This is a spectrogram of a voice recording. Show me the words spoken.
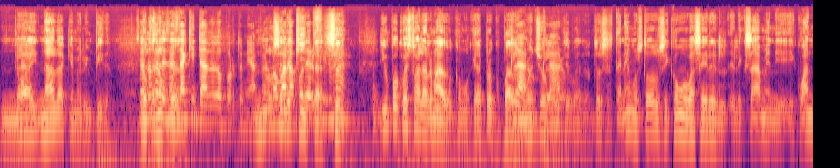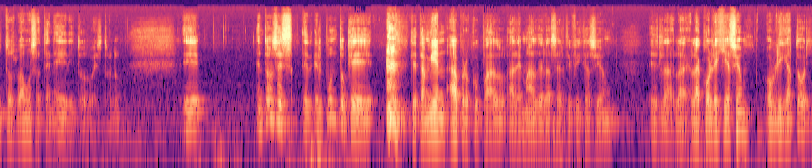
No hay nada que me lo impida. O sea, no se les está quitando la oportunidad, pero no, van a poder firmar. Y un poco esto alarmado, como que ha preocupado mucho, porque bueno, entonces tenemos todos y cómo va a ser el, examen y, cuántos vamos a tener y todo esto. Eh, entonces, el, punto que, que, también ha preocupado, además de la certificación, es la, la colegiación obligatoria.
